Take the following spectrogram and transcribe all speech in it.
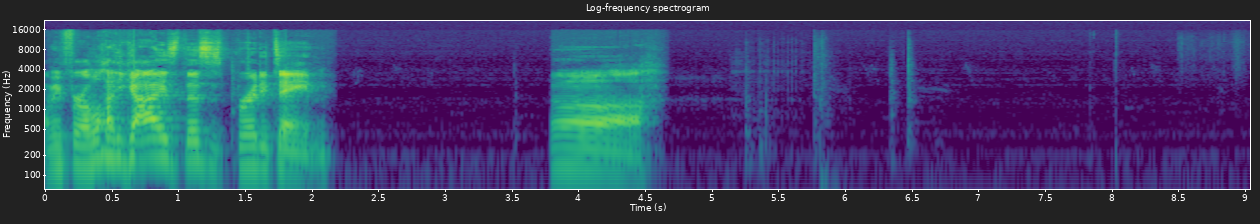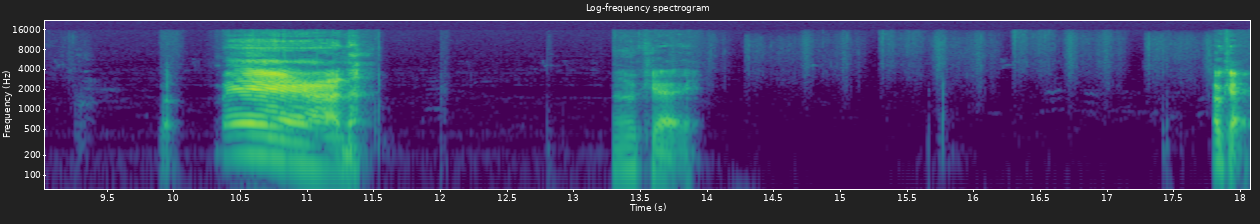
I mean, for a lot of guys, this is pretty tame. Uh, man. Okay. Okay,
